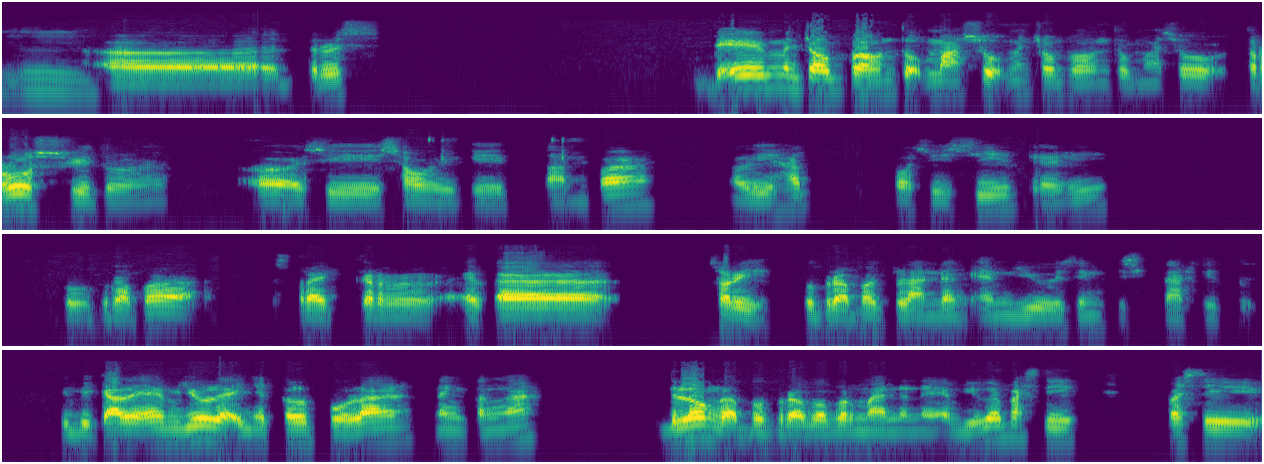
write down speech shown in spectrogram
Heeh. Eh, terus dia mencoba untuk masuk mencoba untuk masuk terus gitu eh, si Shaw ini tanpa melihat posisi dari beberapa striker eh, eh, sorry beberapa gelandang MU sing di sekitar situ. Tipikal MU lek nyekel bola neng tengah, delok nggak beberapa permainan MU kan pasti pasti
